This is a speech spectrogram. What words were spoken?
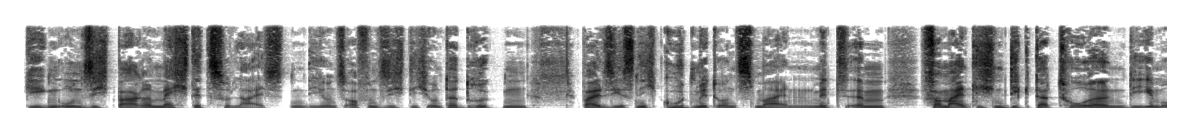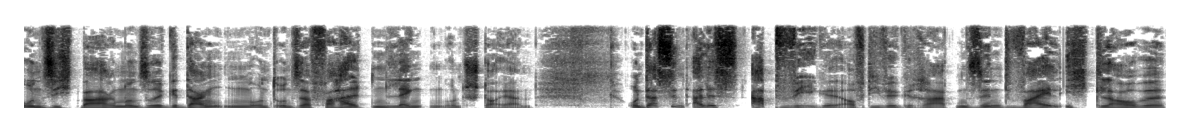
gegen unsichtbare Mächte zu leisten, die uns offensichtlich unterdrücken, weil sie es nicht gut mit uns meinen, mit ähm, vermeintlichen Diktaturen, die im Unsichtbaren unsere Gedanken und unser Verhalten lenken und steuern. Und das sind alles Abwege, auf die wir geraten sind, weil ich glaube,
